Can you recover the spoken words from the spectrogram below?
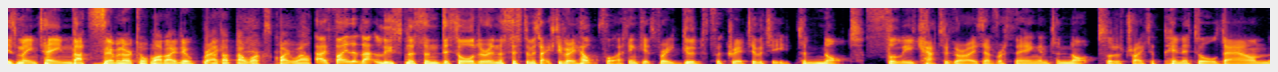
is maintained. That's similar to what I do. Right. That, that works quite well. I find that that looseness and disorder in the system is actually very helpful. I think it's very good for creativity to not fully categorize everything and to not sort of try to pin it all down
